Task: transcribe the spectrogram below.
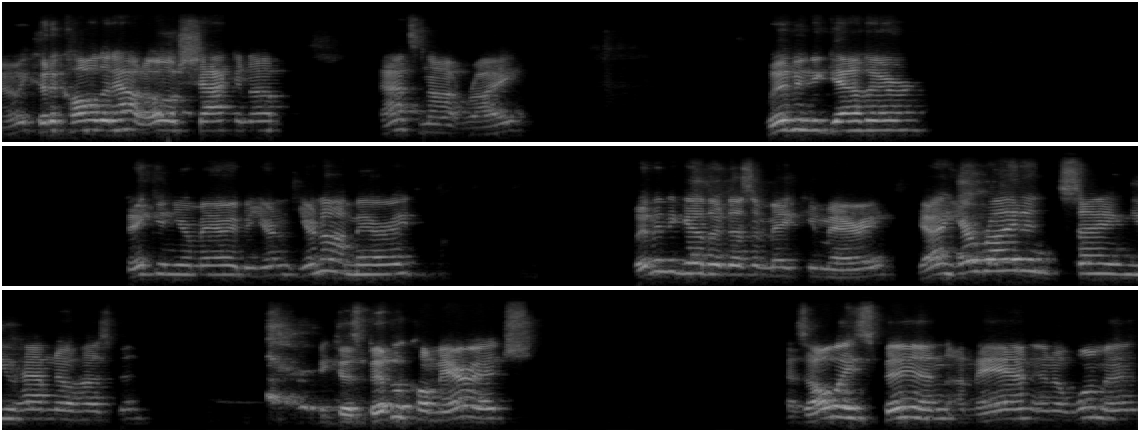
You know, he could have called it out. Oh, shacking up, that's not right. Living together, thinking you're married, but you're, you're not married. Living together doesn't make you married. Yeah, you're right in saying you have no husband because biblical marriage has always been a man and a woman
